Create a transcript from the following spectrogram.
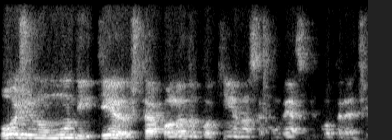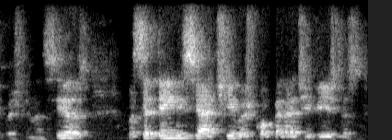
Hoje, no mundo inteiro, extrapolando um pouquinho a nossa conversa de cooperativas financeiras, você tem iniciativas cooperativistas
